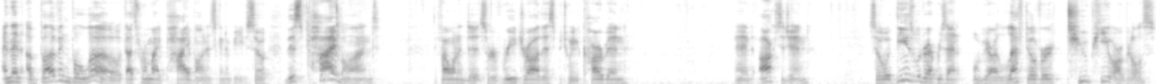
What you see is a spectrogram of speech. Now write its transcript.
And then above and below, that's where my pi bond is going to be. So this pi bond, if I wanted to sort of redraw this between carbon and oxygen, so what these would represent would be our leftover 2p orbitals,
